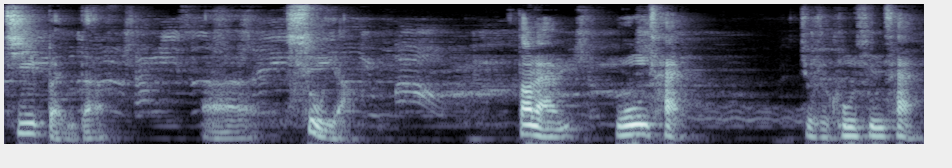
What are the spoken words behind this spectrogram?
基本的呃素养。当然，翁菜就是空心菜。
